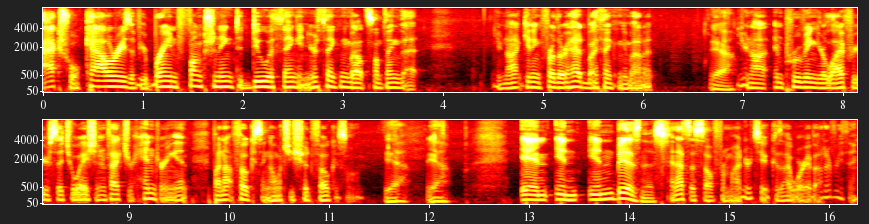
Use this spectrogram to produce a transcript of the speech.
actual calories of your brain functioning to do a thing, and you're thinking about something that you're not getting further ahead by thinking about it. Yeah. You're not improving your life or your situation. In fact, you're hindering it by not focusing on what you should focus on. Yeah. Yeah. In in in business. And that's a self reminder too, because I worry about everything.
